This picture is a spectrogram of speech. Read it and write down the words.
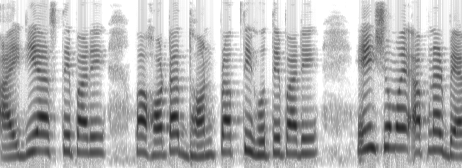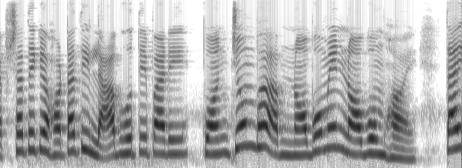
আইডিয়া আসতে পারে বা হঠাৎ ধন প্রাপ্তি হতে পারে। এই সময় আপনার ব্যবসা থেকে হঠাৎই লাভ হতে পারে। পঞ্চম ভাব নবমের নবম হয়। তাই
